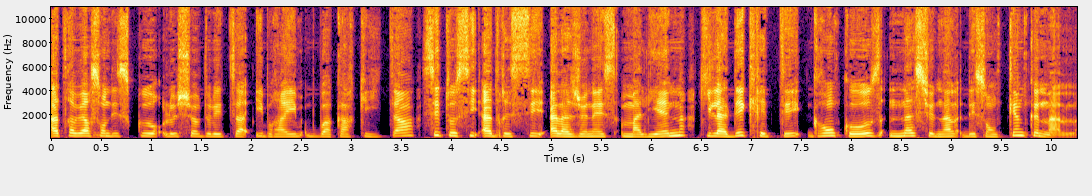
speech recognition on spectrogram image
À travers son discours, le chef de l'État Ibrahim Boubacar Keïta s'est aussi adressé à la jeunesse malienne qu'il a décrété grand cause nationale de son quinquennal.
